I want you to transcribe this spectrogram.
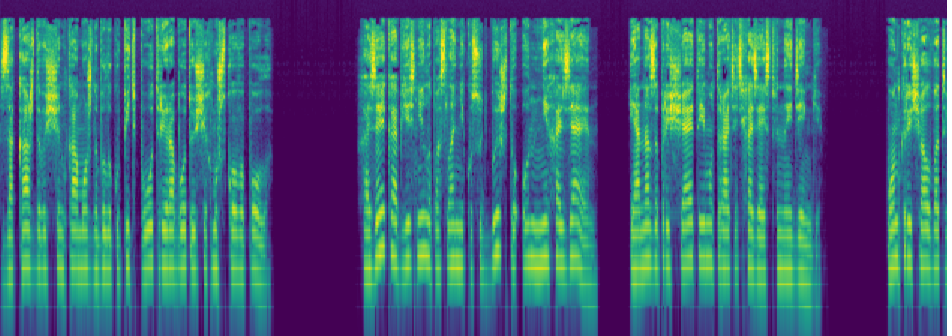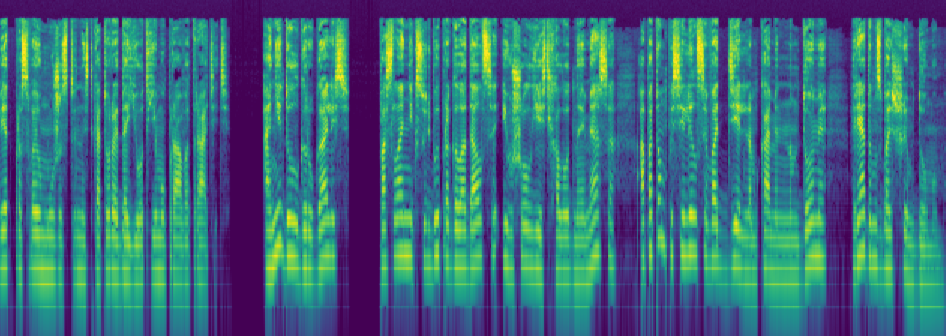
за каждого щенка можно было купить по три работающих мужского пола. Хозяйка объяснила посланнику судьбы, что он не хозяин, и она запрещает ему тратить хозяйственные деньги. Он кричал в ответ про свою мужественность, которая дает ему право тратить. Они долго ругались, Посланник судьбы проголодался и ушел есть холодное мясо, а потом поселился в отдельном каменном доме рядом с большим домом.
